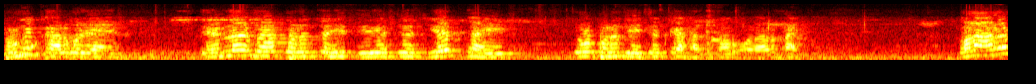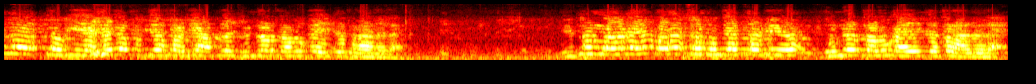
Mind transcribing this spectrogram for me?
प्रमुख कारभारी आहेत त्यांना जोपर्यंत ही सिरियसनेस येत नाही तोपर्यंत याच्यात काही हालचाल होणार नाही. मला आनंद वाटतो की एखाद्या मुद्द्यासाठी आपला जुन्नर तालुका एकत्र आलेला आहे. इथून मागे बऱ्याचशा मुद्द्यांसाठी जुन्नर तालुका एकत्र आलेला आहे.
